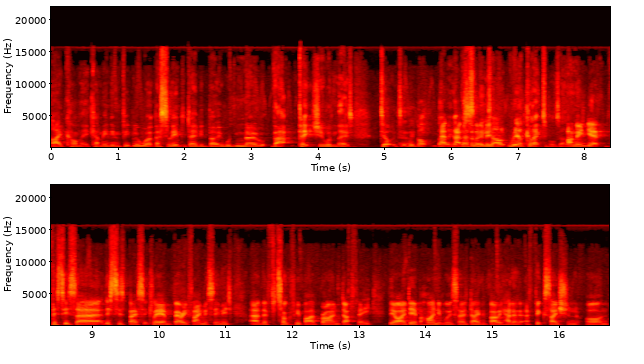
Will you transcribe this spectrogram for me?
iconic. I mean, even people who weren't necessarily into David Bowie would know that picture, wouldn't they? It's, do, do- we've got that. Absolutely. These are real collectibles, are I mean, yeah, this is, uh, this is basically a very famous image. Uh, the photography by Brian Duffy. The idea behind it was uh, David Bowie had a, a fixation on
